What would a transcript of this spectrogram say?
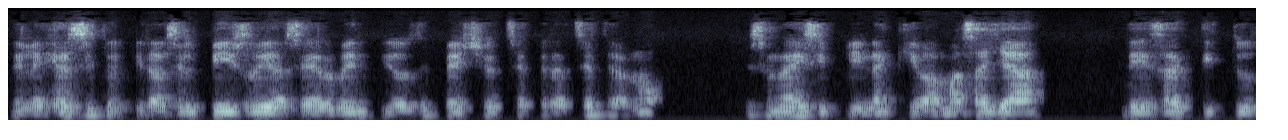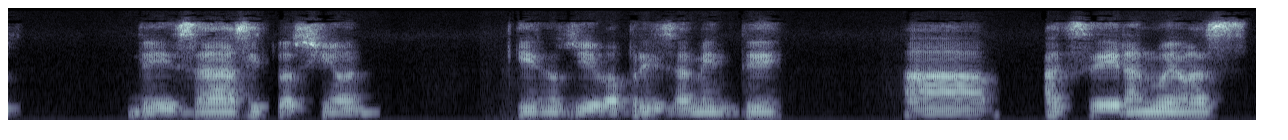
del ejército de tirarse el piso y hacer 22 de pecho, etcétera, etcétera, no. Es una disciplina que va más allá de esa actitud, de esa situación que nos lleva precisamente a acceder a nuevas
